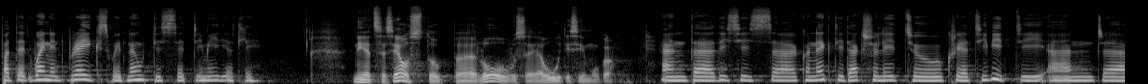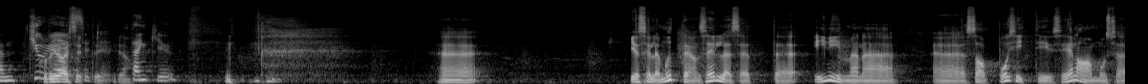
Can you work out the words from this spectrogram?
but that when it breaks, we notice it immediately. nii et see seostub uh, loovuse ja uudishimuga And uh, this is uh, connected actually to creativity and um, curiosity. curiosity yeah. Thank you äh, ja selle mõte on selles, et äh, inimene saab positiivse elamuse,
